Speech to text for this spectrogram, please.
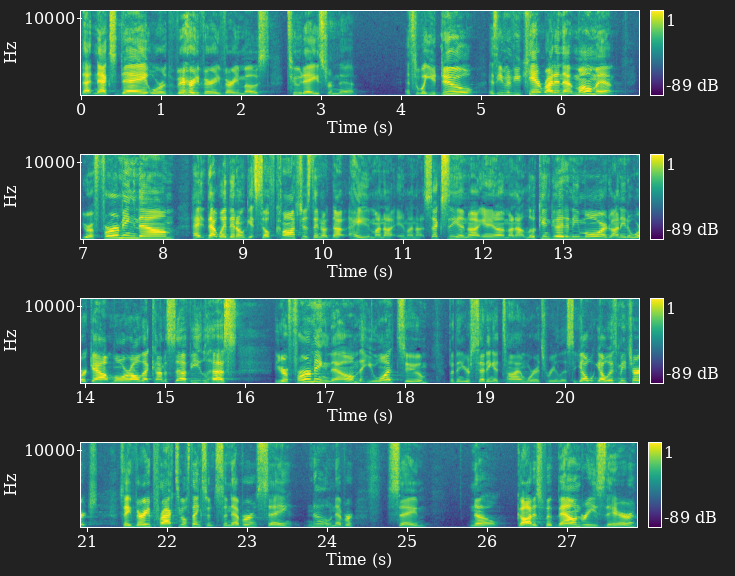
that next day or the very, very, very most, two days from then. And so what you do is even if you can't write in that moment, you're affirming them. Hey, that way they don't get self-conscious. They don't. Not, hey, am I not? Am I not sexy? Am I, you know, am I not looking good anymore? Do I need to work out more? All that kind of stuff. Eat less. You're affirming them that you want to, but then you're setting a time where it's realistic. Y'all, y'all with me, church? Say very practical things. So, so never say no. Never say no. God has put boundaries there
